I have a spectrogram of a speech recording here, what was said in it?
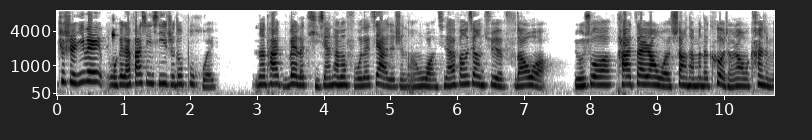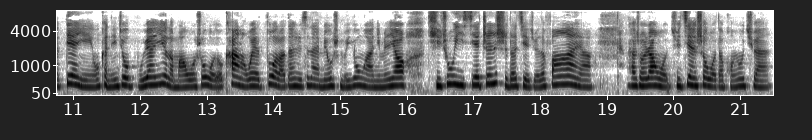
就是因为我给他发信息一直都不回，那他为了体现他们服务的价值，只能往其他方向去辅导我。比如说，他再让我上他们的课程，让我看什么电影，我肯定就不愿意了嘛。我说我都看了，我也做了，但是现在也没有什么用啊。你们要提出一些真实的解决的方案呀。他说让我去建设我的朋友圈。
